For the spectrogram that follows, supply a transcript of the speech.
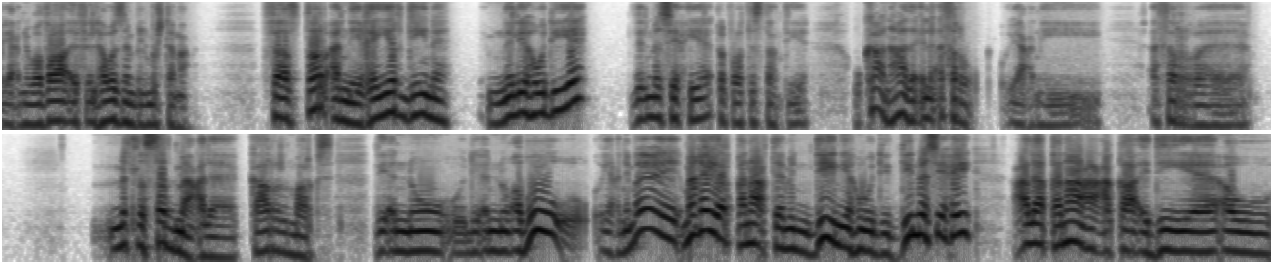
يعني وظائف لها وزن بالمجتمع. فاضطر أن يغير دينه من اليهودية للمسيحية البروتستانتية. وكان هذا له أثر يعني أثر آه، مثل الصدمة على كارل ماركس لأنه لأنه أبوه يعني ما ما غير قناعته من دين يهودي لدين مسيحي على قناعة عقائدية أو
